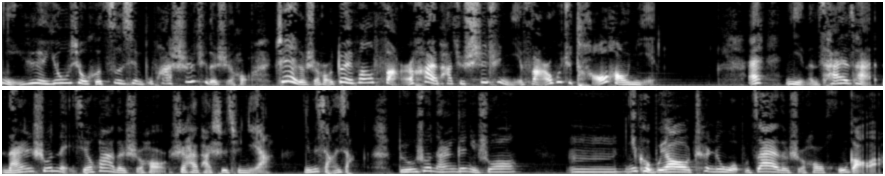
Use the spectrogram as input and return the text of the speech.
你越优秀和自信，不怕失去的时候，这个时候对方反而害怕去失去你，反而会去讨好你。哎，你们猜猜，男人说哪些话的时候是害怕失去你啊？你们想一想，比如说，男人跟你说：“嗯，你可不要趁着我不在的时候胡搞啊。”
